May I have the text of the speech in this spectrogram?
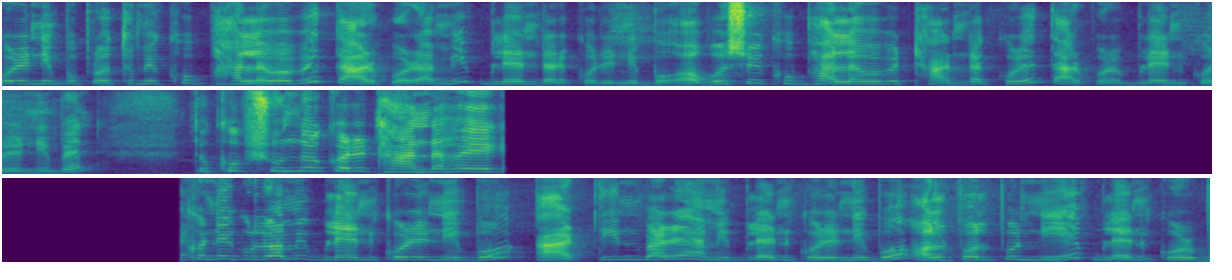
করে নিব প্রথমে খুব ভালোভাবে, তারপর আমি ব্লেন্ডার করে নিব। অবশ্যই খুব ভালোভাবে ঠান্ডা করে তারপরে ব্লেন্ড করে নেবেন। তো খুব সুন্দর করে ঠান্ডা হয়ে এখন এগুলো আমি ব্লেন্ড করে নিব আর তিনবারে আমি ব্লেন্ড করে নিব। অল্প অল্প নিয়ে ব্লেন্ড করব।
